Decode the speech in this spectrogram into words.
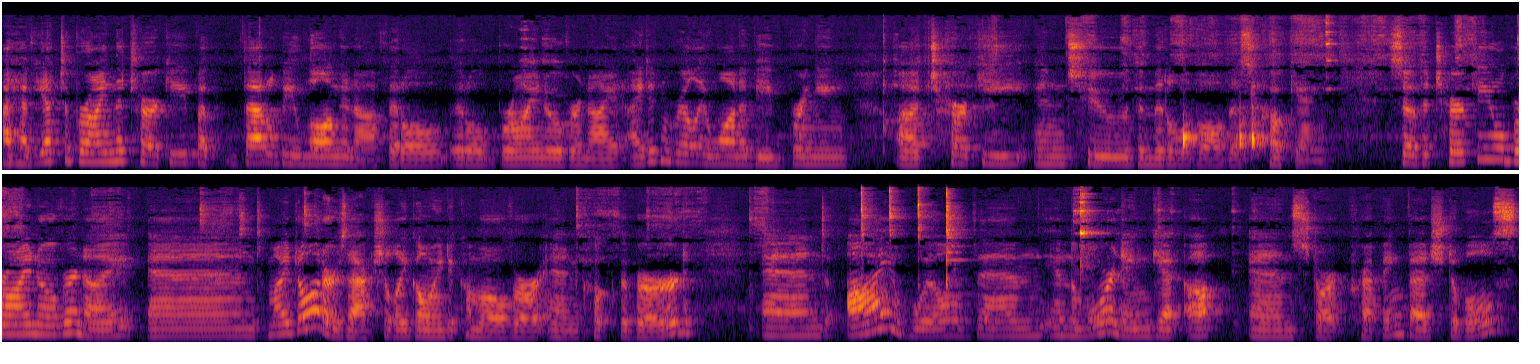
I have yet to brine the turkey, but that'll be long enough. It'll, it'll brine overnight. I didn't really want to be bringing uh, turkey into the middle of all this cooking. So the turkey will brine overnight, and my daughter's actually going to come over and cook the bird. And I will then, in the morning, get up and start prepping vegetables.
